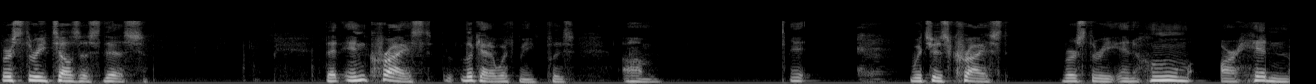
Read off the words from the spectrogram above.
Verse 3 tells us this that in Christ, look at it with me, please, um, it, which is Christ, verse 3, in whom are hidden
